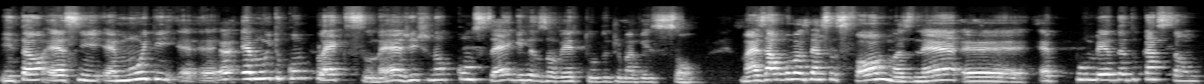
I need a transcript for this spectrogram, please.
Então, é assim, é muito, é, é, é muito complexo, né? A gente não consegue resolver tudo de uma vez só. Mas algumas dessas formas, né, é, é por meio da educação,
